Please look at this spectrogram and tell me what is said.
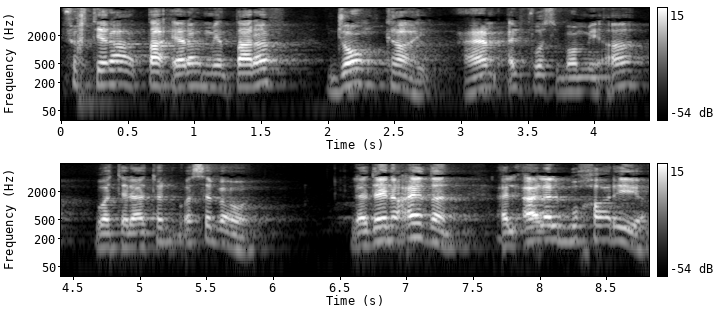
في اختراع الطائرة من طرف جون كاي. عام 1773 لدينا أيضا الآلة البخارية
